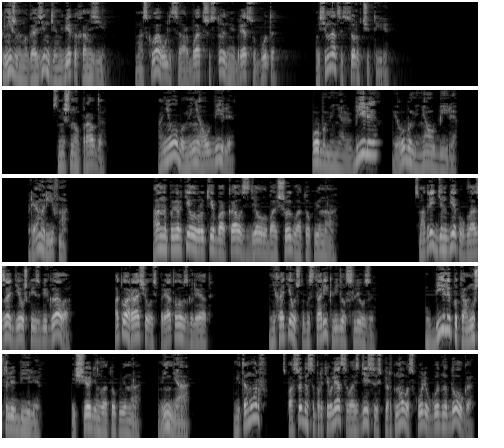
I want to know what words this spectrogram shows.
Книжный магазин Генгбека Хамзи. Москва, улица Арбат, 6 ноября, суббота, 18.44. Смешно, правда? Они оба меня убили. Оба меня любили, и оба меня убили. Прямо рифма. Анна повертела в руке бокал, сделала большой глоток вина. Смотреть Генбеку в глаза девушка избегала, отворачивалась, прятала взгляд. Не хотела, чтобы старик видел слезы. Убили, потому что любили. Еще один глоток вина. Меня. Метаморф способен сопротивляться воздействию спиртного сколь угодно долго.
